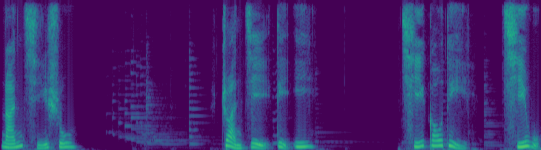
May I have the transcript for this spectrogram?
南齐书》传记第一：齐高帝。齐武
